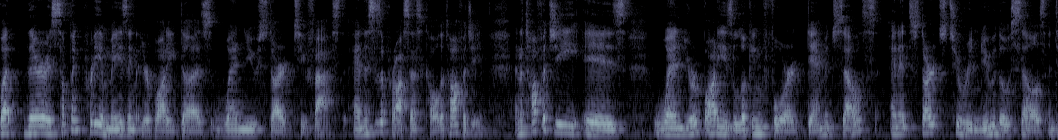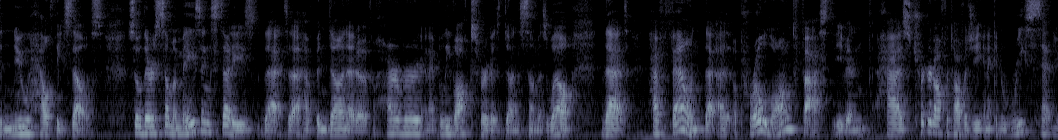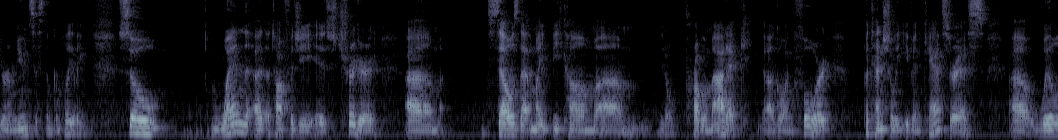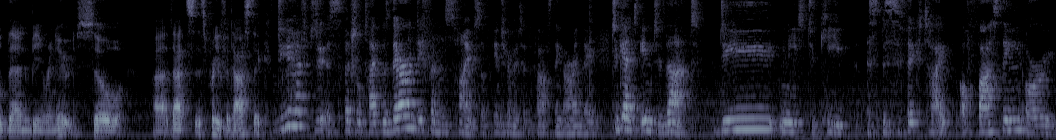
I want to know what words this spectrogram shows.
but there is something pretty amazing that your body does when you start to fast. And this is a process called autophagy. And autophagy is when your body is looking for damaged cells and it starts to renew those cells into new healthy cells. So there's some amazing studies that uh, have been done out of Harvard and I believe Oxford has done some as well that have found that a, a, prolonged fast even has triggered off autophagy and it can reset your immune system completely. So when autophagy is triggered, um, cells that might become um, you know problematic uh, going forward, potentially even cancerous, uh, will then be renewed. So uh, that's it's pretty fantastic. Do you have to do a special type because there are different types of intermittent fasting, aren't they? To get into that, do you need to keep a specific type of fasting, or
